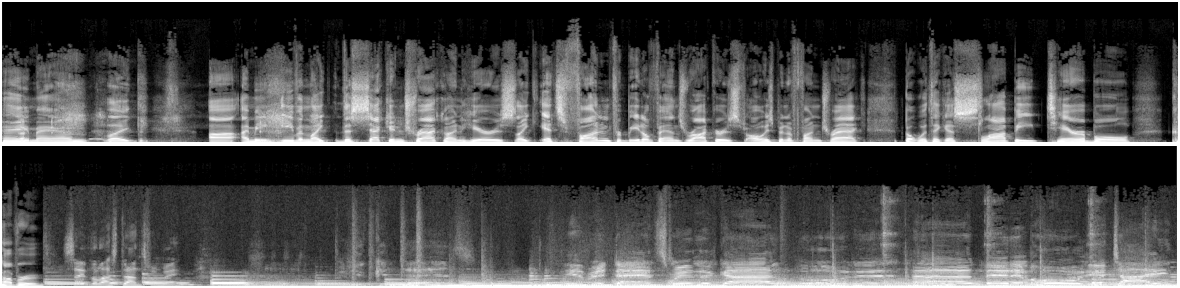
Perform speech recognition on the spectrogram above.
hey man. Like uh, I mean, even like the second track on here is like it's fun for Beatle fans. Rocker's always been a fun track, but with like a sloppy, terrible cover. Save the last dance for me. you can dance every dance with a guy holding hand. Let him hold you tight.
